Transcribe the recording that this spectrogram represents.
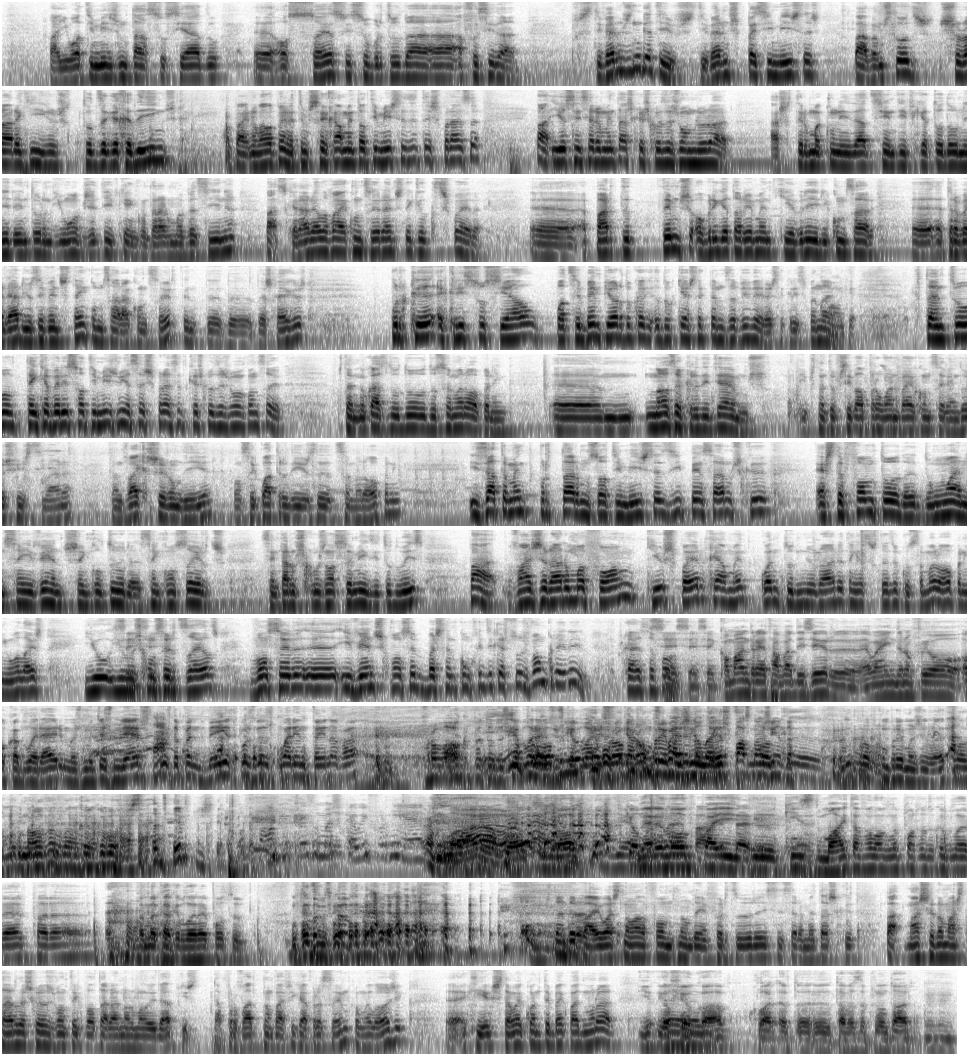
Pá, e o otimismo está associado eh, ao sucesso e sobretudo à, à- à felicidade. Porque se estivermos negativos, se estivermos pessimistas, pá, vamos todos chorar aqui, todos agarradinhos. E, pá, não vale a pena. Temos que ser realmente otimistas e ter esperança. Pá, eu sinceramente acho que as coisas vão melhorar. Acho que ter uma comunidade científica toda unida em torno de um objetivo que é encontrar uma vacina, pá, se calhar ela vai acontecer antes daquilo que se espera. Eh, a parte de temos obrigatoriamente que abrir e começar eh, a trabalhar, e os eventos têm que começar a acontecer dentro de- de- das regras, porque a crise social pode ser bem pior do que, do que esta que estamos a viver, esta crise pandémica. Portanto, tem que haver esse otimismo e essa esperança de que as coisas vão acontecer. Portanto, no caso do, do, do Summer Opening, hum, nós acreditamos, e portanto o festival para o ano vai acontecer em dois fins de semana, portanto vai crescer um dia, vão ser quatro dias de, de Summer Opening, exatamente por estarmos otimistas e pensarmos que esta fome toda de um ano sem eventos, sem cultura, sem concertos, sem estarmos com os nossos amigos e tudo isso, pá, vai gerar uma fome que eu espero realmente, quando tudo melhorar, eu tenho a certeza que o Summer Opening, o Aleste e, o- e Sim, um sim, os concertos a eles vão ser eh, eventos que vão ser bastante concorridos e que as pessoas vão querer ir, porque há essa Sim, fome. sim, sim. Como a André estava a dizer, eh, eu ainda não fui ao, ao cabeleireiro, mas muitas mulheres, depois da pandemia, depois da quarentena, vá, foram logo para todos os Eu cabeleireiros. Os cabeleireiros eu ficaram uma espera, não tenho gilete, espaço na agenda. que- Eu próprio comprei uma gilete logo nova, logo que acabou a estar temos. O Fábio fez umas californianas. Claro, logo, é logo, era muito logo para aí sério. de 15 de maio, estava logo na porta do cabeleireiro para, para marcar cabeleireiro para outubro. Portanto, epá, eu acho que não há fome que não dê fartura e sinceramente acho que pá, mais cedo ou mais tarde as coisas vão ter que voltar à normalidade, porque isto está provado que não vai ficar para sempre, como é lógico. Eh, Aqui a questão é quanto tempo é que vai demorar. E, e ao fim e ao Eh, cabo, claro, eh, eh, estavas a perguntar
